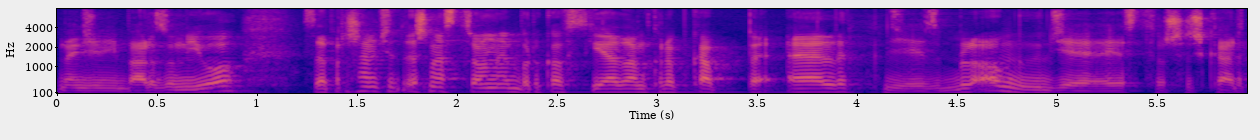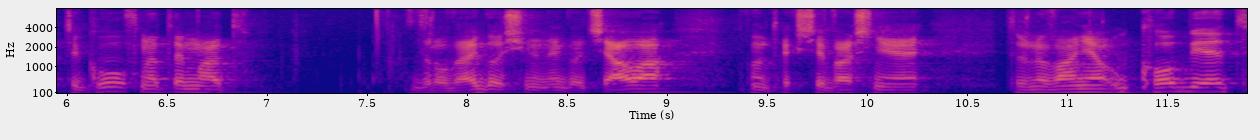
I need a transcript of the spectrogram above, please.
Będzie mi bardzo miło. Zapraszam Cię też na stronę borkowskiadam.pl, gdzie jest blog, gdzie jest troszeczkę artykułów na temat zdrowego, silnego ciała w kontekście właśnie trenowania u kobiet.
